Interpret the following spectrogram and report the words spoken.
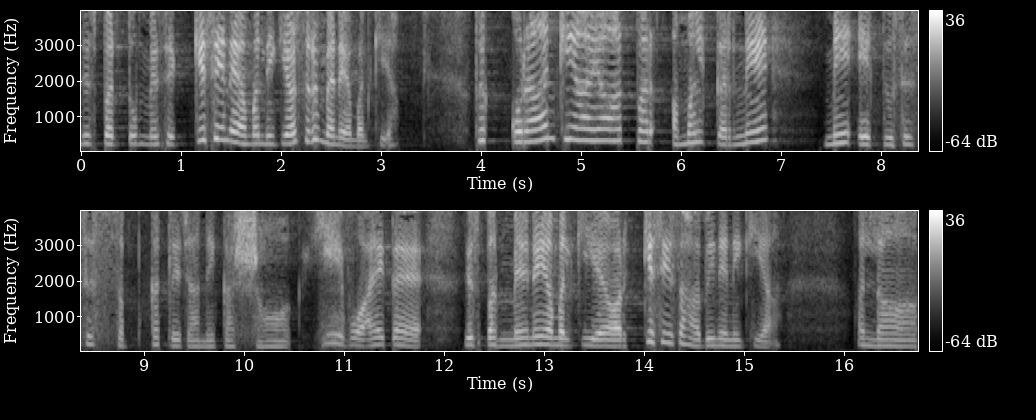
جس پر تم میں سے کسی نے عمل نہیں کیا اور صرف میں نے عمل کیا۔ تو قرآن کی آیات پر عمل کرنے میں ایک دوسرے سے سبقت لے جانے کا شوق، یہ وہ آیت ہے۔ جس پر میں نے عمل کیا اور کسی صحابی نے نہیں کیا۔ اللہ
